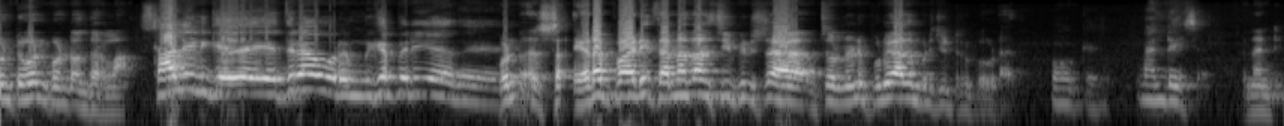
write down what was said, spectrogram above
ஒன் டு ஒன் கொண்டு வந்துடலாம் ஸ்டாலினுக்கு எதிராக ஒரு மிகப்பெரிய எடப்பாடி தன்னை தான் சீஃப் மினிஸ்டர் சொல்லணும்னு புரியாதம் பிடிச்சிட்டு இருக்கக்கூடாது ஓகே. நன்றி சார். நன்றி.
